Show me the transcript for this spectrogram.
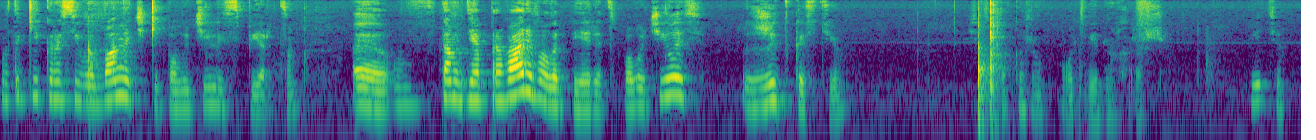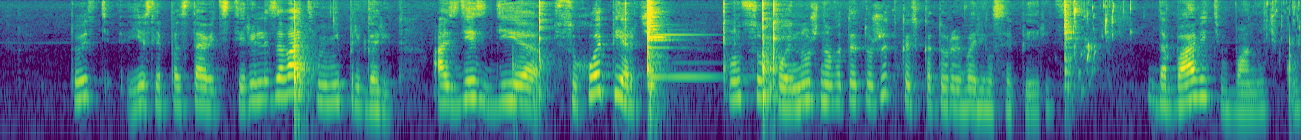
Вот такие красивые баночки получились с перцем. Э, там, где я проваривала перец, получилось с жидкостью. Сейчас покажу. Вот видно хорошо. Видите? То есть, если поставить стерилизовать, он не пригорит. А здесь, где сухой перчик, он сухой. Нужно вот эту жидкость, в которой варился перец, добавить в баночку.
